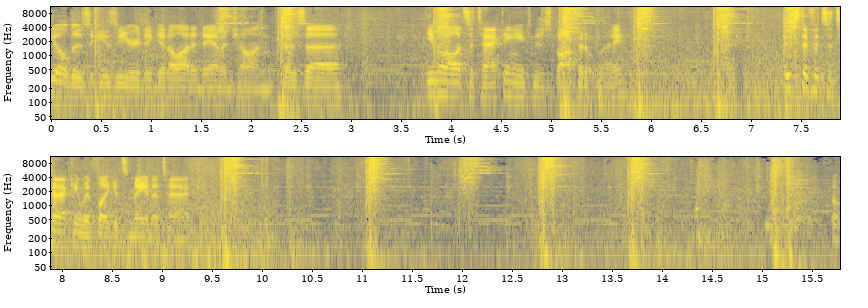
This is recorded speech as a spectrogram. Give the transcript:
Shield is easier to get a lot of damage on, because uh, even while it's attacking, you can just bop it away. At least if it's attacking with, like, its main attack. Oh.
